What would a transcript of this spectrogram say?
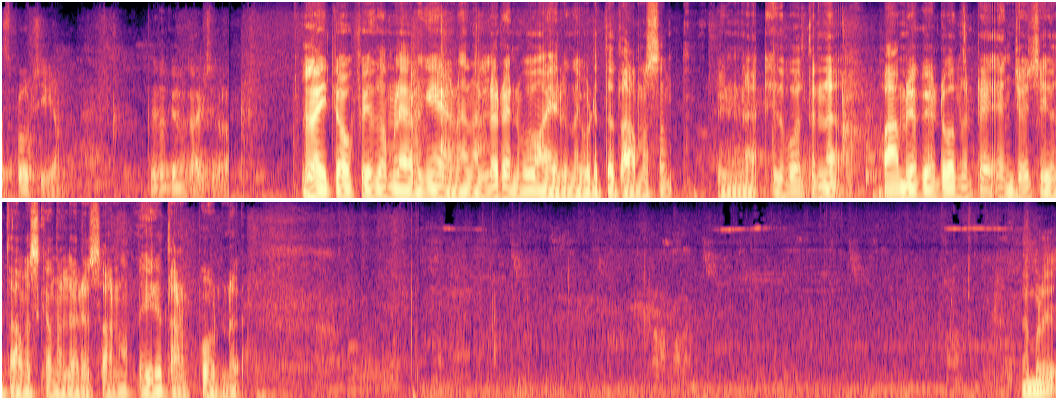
എക്സ്പ്ലോർ ചെയ്യാം. അപ്പോൾ ഇതൊക്കെയാണ് കാഴ്ചകൾ. ലൈറ്റ് ഓഫ് ചെയ്ത് നമ്മൾ ഇറങ്ങിയാണ്. നല്ലൊരു അനുഭവമായിരുന്നു ഇവിടുത്തെ താമസം. പിന്നെ ഇതുപോലെ തന്നെ ഫാമിലിയൊക്കെ ആയിട്ട് വന്നിട്ട് എൻജോയ് ചെയ്ത് താമസിക്കാൻ നല്ല രസമാണ്. നേരെ തണുപ്പുണ്ട്. നമ്മൾ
